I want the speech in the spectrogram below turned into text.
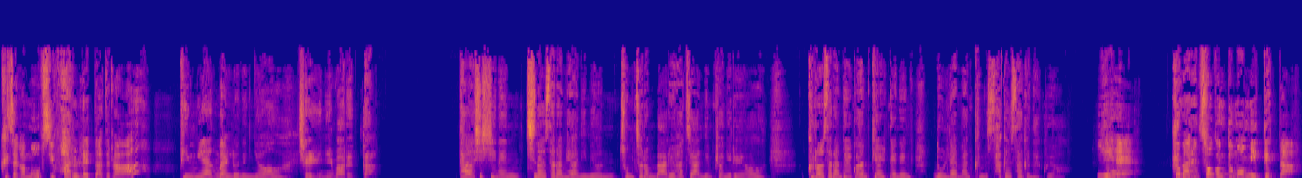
그자가 몹시 화를 냈다더라. 빙리 양 말로는요. 제인이 말했다. 다아시 씨는 친한 사람이 아니면 좀처럼 말을 하지 않는 편이래요. 그런 사람들과 함께할 때는 놀랄 만큼 사근사근하고요. 얘, 그 말은 조금도 못 믿겠다.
